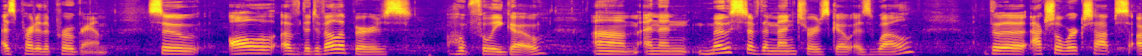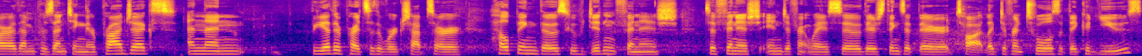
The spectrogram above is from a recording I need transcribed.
as part of the program. So all of the developers hopefully go, um, and then most of the mentors go as well. The actual workshops are them presenting their projects, and then the other parts of the workshops are helping those who didn't finish to finish in different ways. So there's things that they're taught, like different tools that they could use,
